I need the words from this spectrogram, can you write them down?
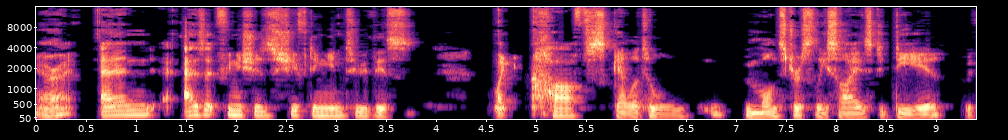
All right. And as it finishes shifting into this, like, half skeletal, monstrously sized deer with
